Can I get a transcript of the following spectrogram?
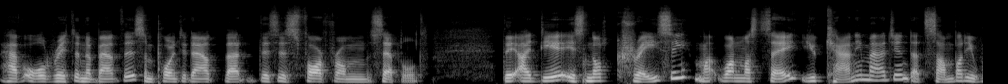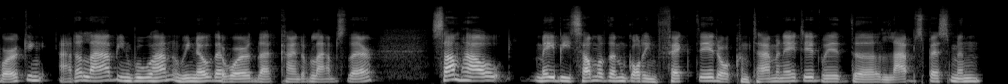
have all written about this and pointed out that this is far from settled. The idea is not crazy, one must say. You can imagine that somebody working at a lab in Wuhan, we know there were that kind of labs there, somehow maybe some of them got infected or contaminated with the lab specimen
